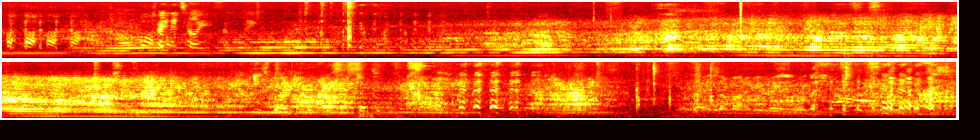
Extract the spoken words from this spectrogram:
trying to tell you something.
